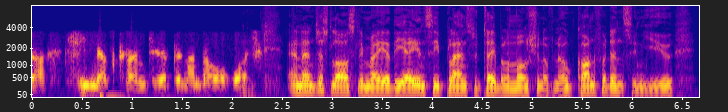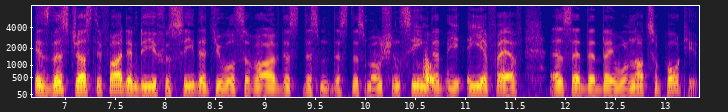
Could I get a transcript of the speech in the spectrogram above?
uh, heinous crime to happen under our watch. And then just lastly, Mayor, the ANC plans to table a motion of no confidence in you. Is this justified and do you foresee that you will survive this, this, this, this motion, seeing oh. that the EFF has said that they will not support you?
